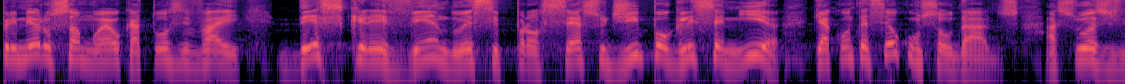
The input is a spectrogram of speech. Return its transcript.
1 Samuel 14 vai descrevendo esse processo de hipoglicemia que aconteceu com os soldados. As suas,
